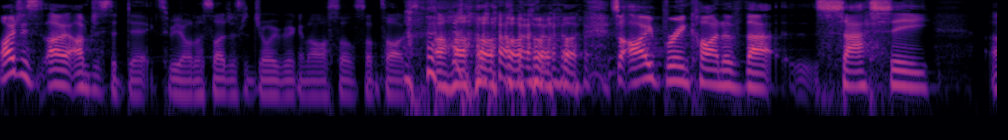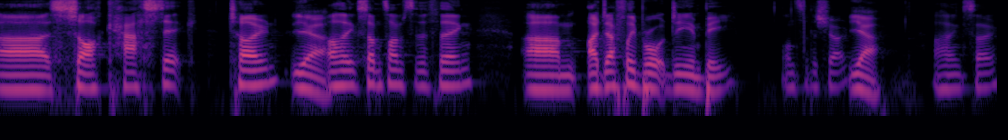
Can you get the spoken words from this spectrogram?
I just, I, I'm just a dick, to be honest. I just enjoy being an asshole sometimes. so I bring kind of that sassy, uh, sarcastic tone. Yeah. I think sometimes to the thing. Um, I definitely brought D and B onto the show. Yeah. I think so.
